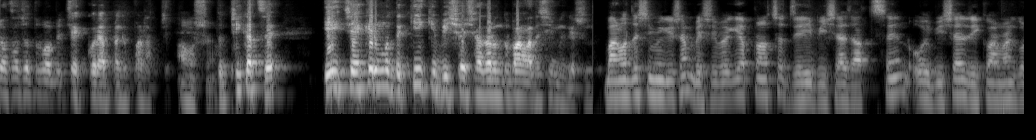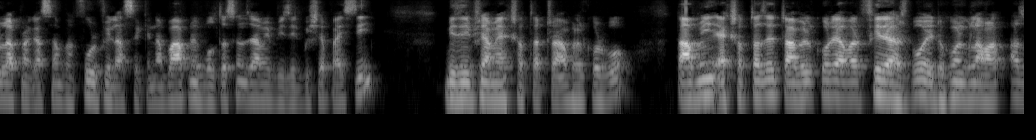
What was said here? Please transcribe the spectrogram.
যথাযথভাবে চেক করে আপনাকে পাঠাচ্ছে। অবশ্যই। তো ঠিক আছে এই চেকের মধ্যে কি কি বিষয় সাধারণত বাংলাদেশ ইমিগ্রেশন বাংলাদেশ ইমিগ্রেশন বেশিরভাগই আপনার হচ্ছে যেই ভিসায় যাচ্ছেন ওই ভিসার রিকোয়ারমেন্টগুলো আপনার কাছে ফুলফিল আছে কিনা বা আপনি বলতেছেন যে আমি ভিজিট ভিসা পাইছি ভিজিট ভিসা আমি এক সপ্তাহ ট্রাভেল করব। তা আমি এক সপ্তাহ যে ট্রাভেল করে আবার ফিরে আসব এই ডকুমেন্টগুলো আমার আজ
